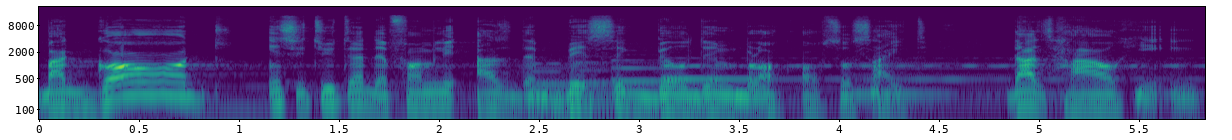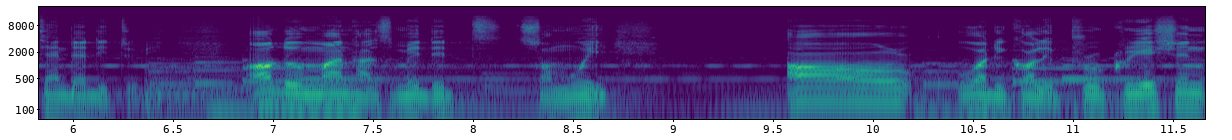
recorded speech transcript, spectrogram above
But God instituted the family as the basic building block of society. That's how He intended it to be. Although man has made it some way, all what you call it, procreation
